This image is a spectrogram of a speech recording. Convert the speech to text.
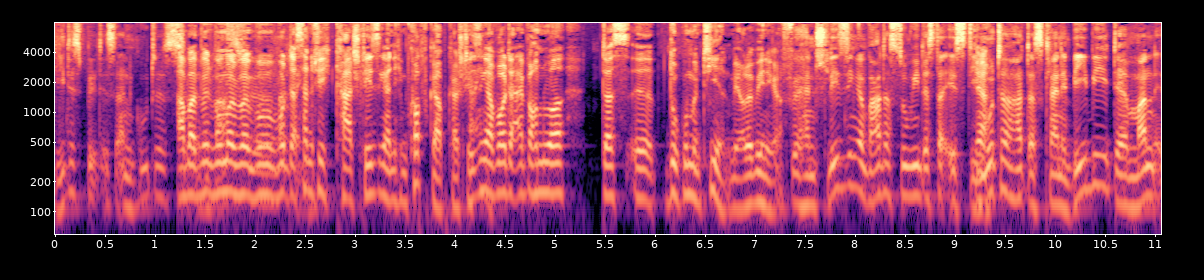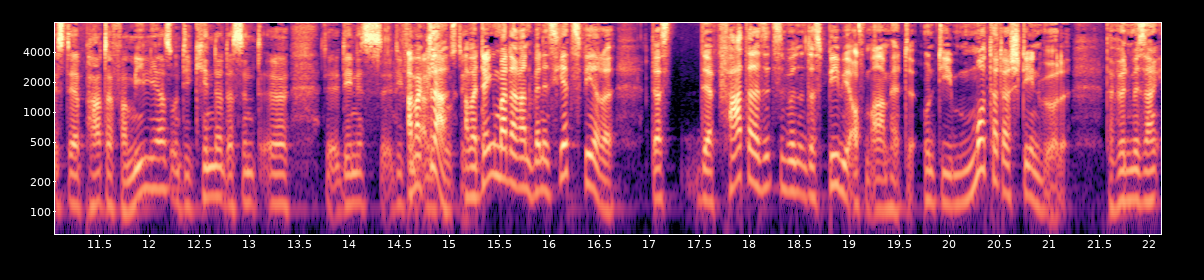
jedes Bild ist ein gutes. Aber wenn, wo man, wo, wo, das hat natürlich Karl Schlesinger nicht im Kopf gehabt. Karl Schlesinger Nein. wollte einfach nur das äh, dokumentieren, mehr oder weniger. Für Herrn Schlesinger war das so, wie das da ist. Die ja. Mutter hat das kleine Baby, der Mann ist der Pater Familias und die Kinder, das sind, äh, denen ist die Aber klar, lustig. aber denk mal daran, wenn es jetzt wäre, dass der Vater da sitzen würde und das Baby auf dem Arm hätte und die Mutter da stehen würde, da würden wir sagen,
